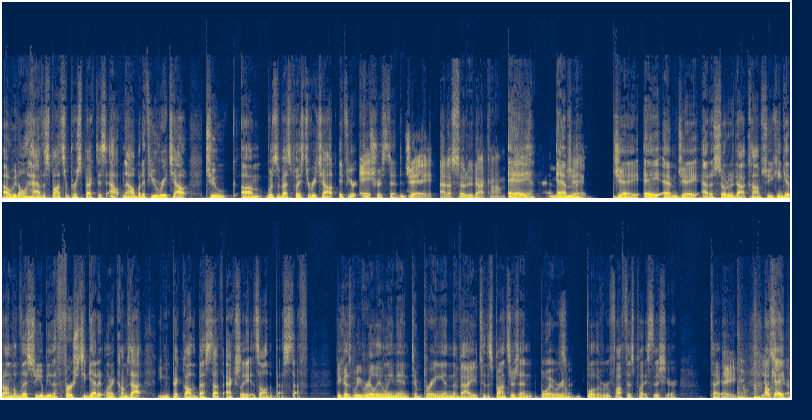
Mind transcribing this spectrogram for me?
Uh, we don't have the sponsor prospectus out now, but if you reach out to, um, what's the best place to reach out if you're interested? J at asotu.com. A M J. J A M J at asotu.com so you can get on the list so you'll be the first to get it when it comes out. You can pick all the best stuff. Actually, it's all the best stuff because we really lean in to bring in the value to the sponsors. And boy, we're going to blow the roof off this place this year. tell you. There you go. Yes, okay.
